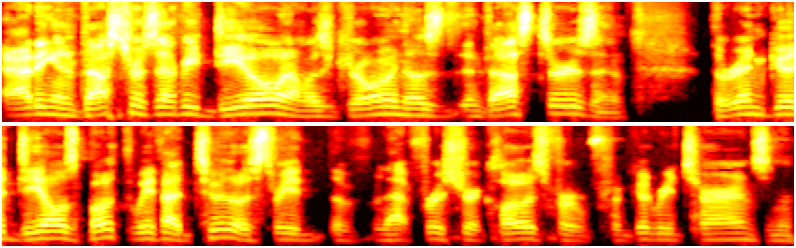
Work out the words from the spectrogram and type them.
adding investors every deal, and I was growing those investors, and they're in good deals. Both we've had two of those three that first year closed for for good returns, and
